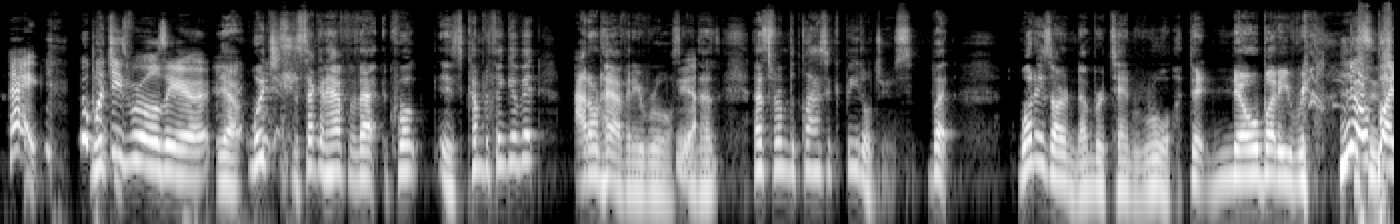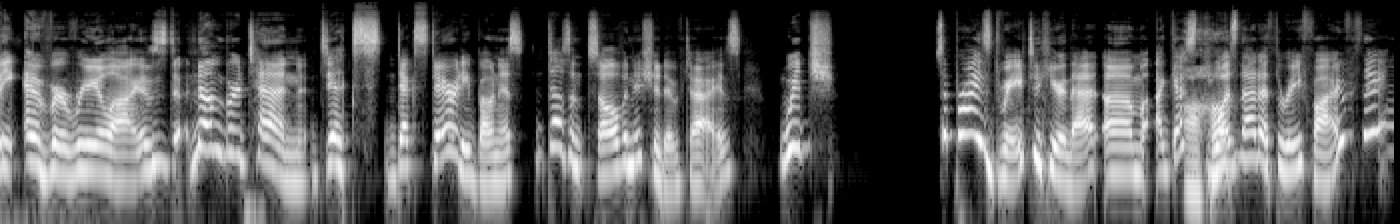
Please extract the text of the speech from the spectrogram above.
hey, who put Which- these rules here? Yeah, which the second half of that quote is come to think of it, I don't have any rules. Yeah. that's, that's from the classic Beetlejuice. But what is our number 10 rule that nobody realizes? Nobody ever realized. Number 10, dex- dexterity bonus doesn't solve initiative ties, which surprised me to hear that. Um, I guess, Uh-huh. was that a 3 5 thing?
